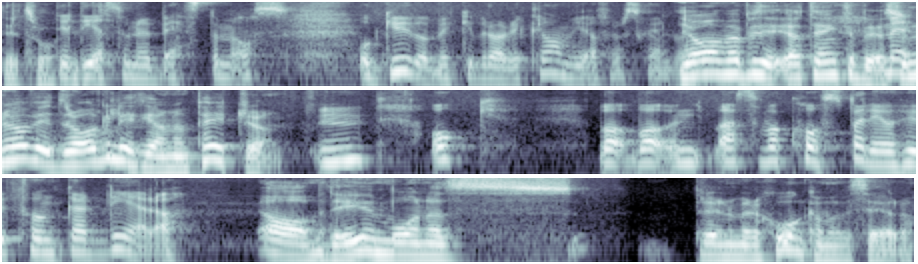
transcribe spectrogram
Det är Det är det som är det bästa med oss. Och gud vad mycket bra reklam vi gör för oss själva. Ja, men precis. Jag tänkte på det. Så Men- nu har vi dragit lite grann om Patreon. Mm. Och vad, vad, alltså, vad kostar det och hur funkar det då? Ja, men det är ju en månads prenumeration kan man väl säga då.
